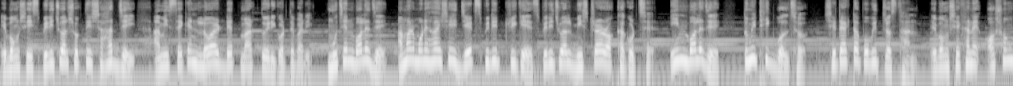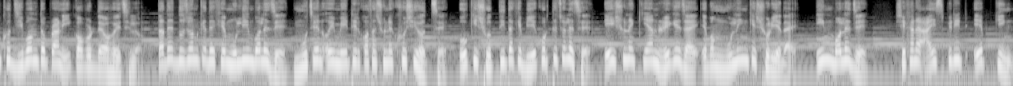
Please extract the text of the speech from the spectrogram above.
এবং সেই স্পিরিচুয়াল শক্তির সাহায্যেই আমি সেকেন্ড লোয়ার ডেথ মার্ক তৈরি করতে পারি। মুচেন বলে যে, আমার মনে হয় সেই জেট স্পিরিট ট্রিকে স্পিরিচুয়াল মিস্ট্রা রক্ষা করছে। ইন বলে যে, তুমি ঠিক বলছো, সেটা একটা পবিত্র স্থান এবং সেখানে অসংখ্য জীবন্ত প্রাণী কবর দেওয়া হয়েছিল। তাদের দুজনকে দেখে মুলিম বলে যে, মুচেন ওই মেয়েটির কথা শুনে খুশি হচ্ছে। ও কি সত্যি তাকে বিয়ে করতে চলেছে? এই শুনে কিয়ান রেগে যায় এবং মুলিংকে সরিয়ে দেয়। ইন বলে যে, সেখানে eye spirit ape king,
